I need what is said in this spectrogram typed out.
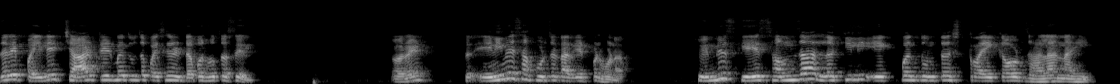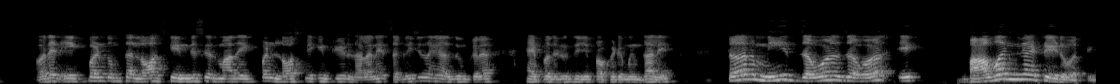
जर हे पहिले चार ट्रेडमध्ये तुमचा पैसा डबल होत असेल राईट तर एनिवेज हा पुढचा टार्गेट पण होणार. सो इन दिस केस समजा लकीली एक पण तुमचा स्ट्राईक आउट झाला नाही. एक पण तुमचा लॉस की इन दिस केस माझा एक पण लॉस मेकिंग ट्रेड झाला नाही. सगळीचे सगळे अजून करा हायपोथेटिक्सचे जे प्रॉफिटेबल झाले. तर मी जवळजवळ एक बावनव्या ट्रेडवरती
